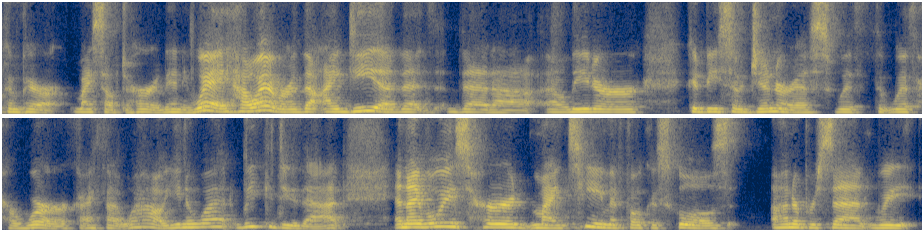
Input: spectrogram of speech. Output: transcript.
compare myself to her in any way. However the idea that that uh, a leader could be so generous with with her work work, I thought, wow, you know what? We could do that. And I've always heard my team at Focus Schools 100% we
